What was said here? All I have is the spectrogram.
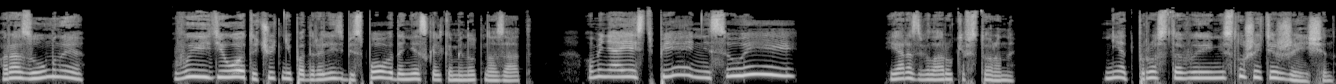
Разумные? Вы, идиоты, чуть не подрались без повода несколько минут назад. У меня есть пенис, уи!» Я развела руки в стороны. «Нет, просто вы не слушаете женщин.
